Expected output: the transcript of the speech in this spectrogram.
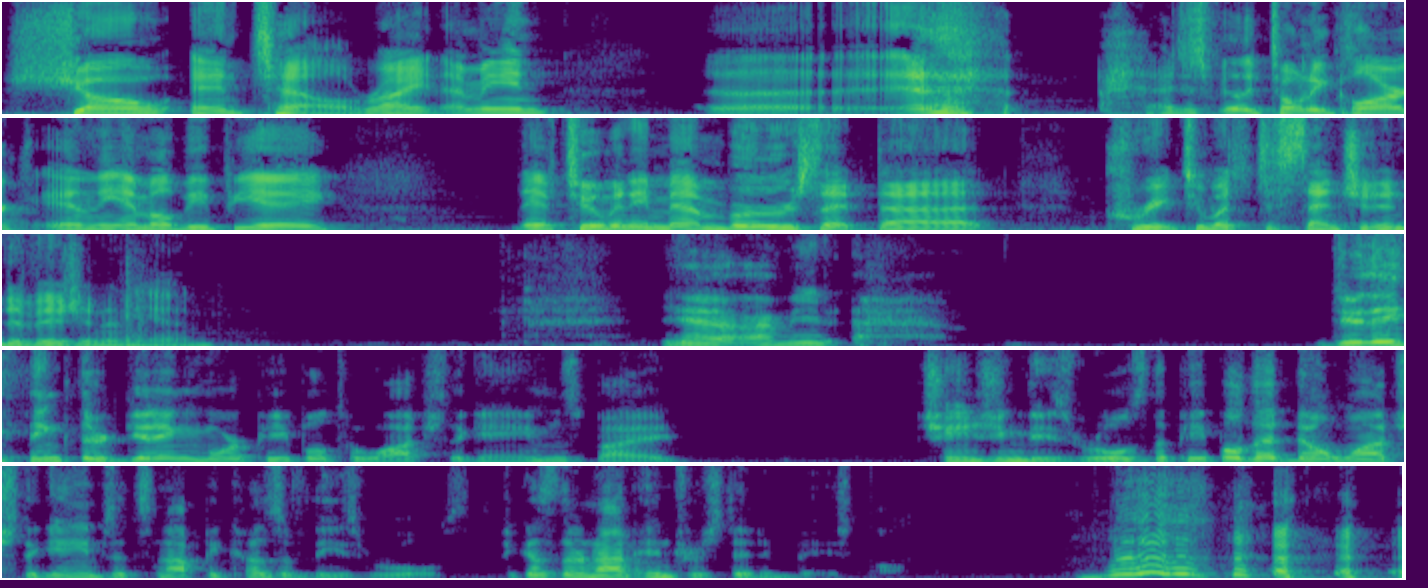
show and tell, right? I mean, uh, I just feel like Tony Clark and the MLBPA, they have too many members that uh, create too much dissension and division in the end. Yeah, I mean, do they think they're getting more people to watch the games by changing these rules? The people that don't watch the games, it's not because of these rules. It's because they're not interested in baseball.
